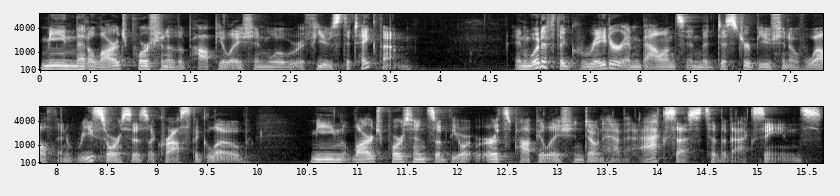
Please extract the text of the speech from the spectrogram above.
mean that a large portion of the population will refuse to take them? And what if the greater imbalance in the distribution of wealth and resources across the globe mean large portions of the Earth's population don't have access to the vaccines.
